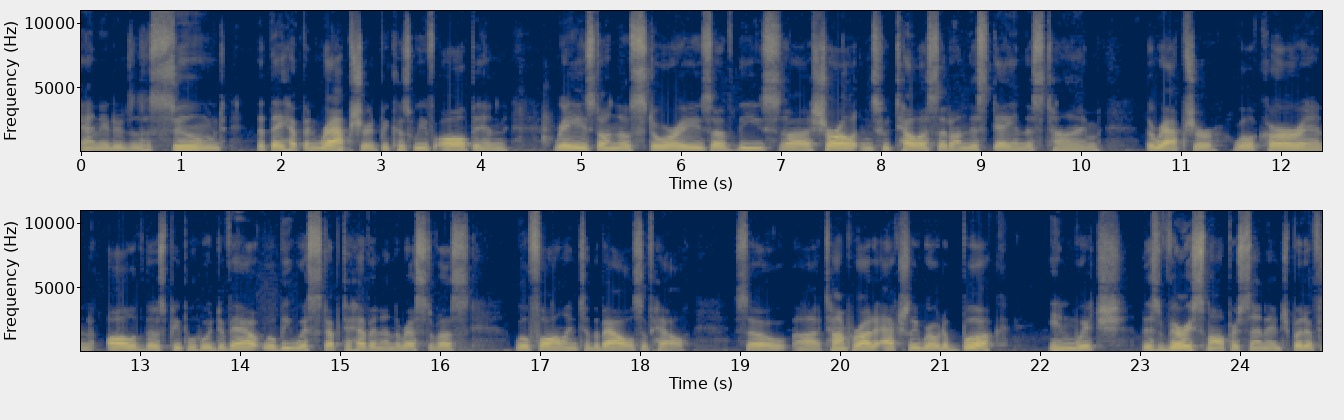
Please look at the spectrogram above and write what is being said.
And it is assumed that they have been raptured because we've all been raised on those stories of these uh, charlatans who tell us that on this day and this time the rapture will occur and all of those people who are devout will be whisked up to heaven and the rest of us will fall into the bowels of hell. So uh, Tom Perrotta actually wrote a book in which this very small percentage, but if,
